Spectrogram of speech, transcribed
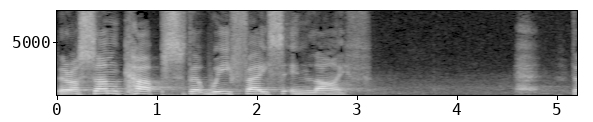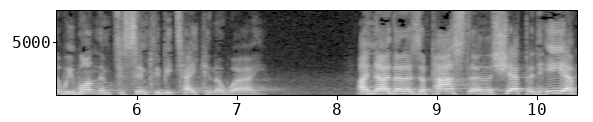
There are some cups that we face in life that we want them to simply be taken away. I know that as a pastor and a shepherd here,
